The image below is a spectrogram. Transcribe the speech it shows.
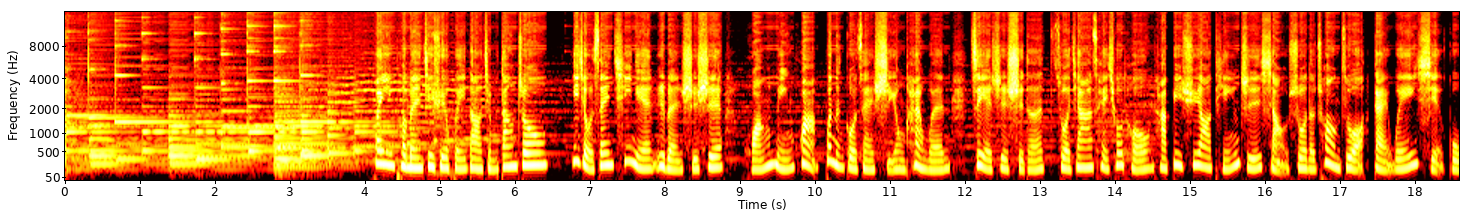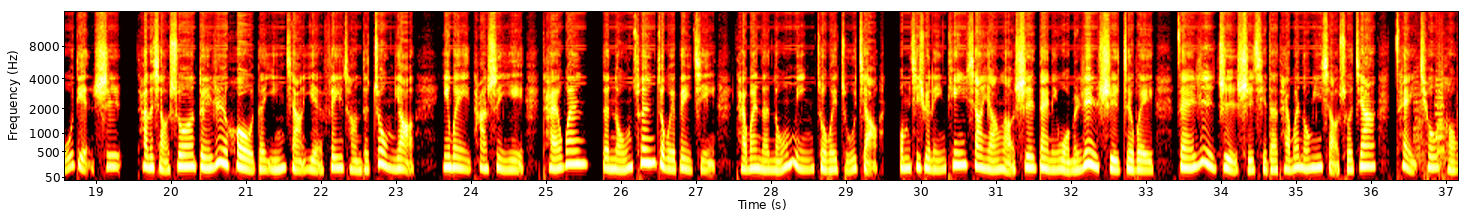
欢迎朋友们继续回到节目当中。一九三七年，日本实施皇民化，不能够再使用汉文，这也是使得作家蔡秋桐他必须要停止小说的创作，改为写古典诗。他的小说对日后的影响也非常的重要，因为他是以台湾的农村作为背景，台湾的农民作为主角。我们继续聆听向阳老师带领我们认识这位在日治时期的台湾农民小说家蔡秋桐。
